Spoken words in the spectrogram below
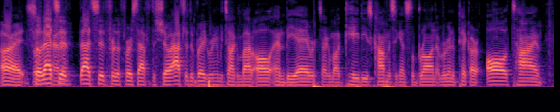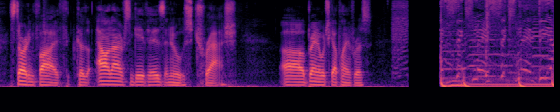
All right, so Don't that's panic. it. That's it for the first half of the show. After the break, we're gonna be talking about all NBA. We're talking about KD's comments against LeBron, and we're gonna pick our all-time starting five because Allen Iverson gave his, and it was trash. Uh, Brandon, what you got playing for us? Six man, six man, Dion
